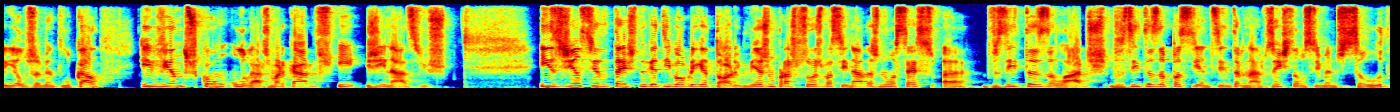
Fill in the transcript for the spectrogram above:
e alojamento local, eventos com lugares marcados e ginásios. Exigência de teste negativo obrigatório mesmo para as pessoas vacinadas no acesso a visitas a lares, visitas a pacientes internados em estabelecimentos de saúde,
